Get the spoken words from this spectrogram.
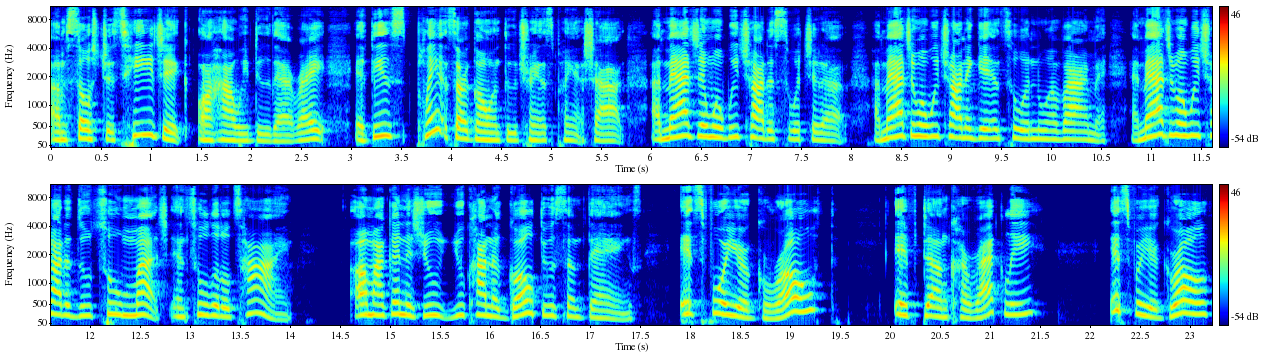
um, so strategic on how we do that, right? If these plants are going through transplant shock, imagine when we try to switch it up. Imagine when we try to get into a new environment. Imagine when we try to do too much in too little time. Oh my goodness, you you kind of go through some things. It's for your growth if done correctly. It's for your growth,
